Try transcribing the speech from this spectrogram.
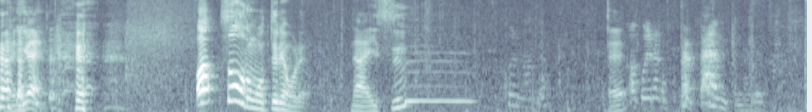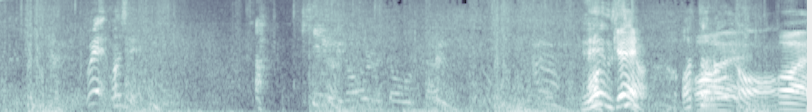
何がやあソード持ってるやん俺。ナイス。これなんだ？え？あこれなんかバンバンってなるえマジで？黄色いのおると思ったえー。嘘やん当たらんの？おい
